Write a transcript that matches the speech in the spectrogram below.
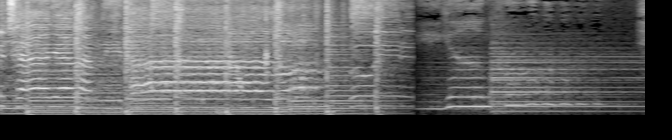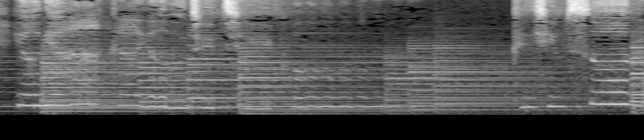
주님을 찬양합니다. 연약하여 지치고 근심 속에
